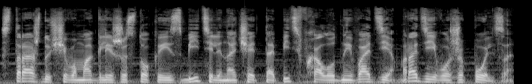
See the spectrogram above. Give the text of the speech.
Страждущего могли жестоко избить или начать топить в холодной воде, ради его же пользы.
